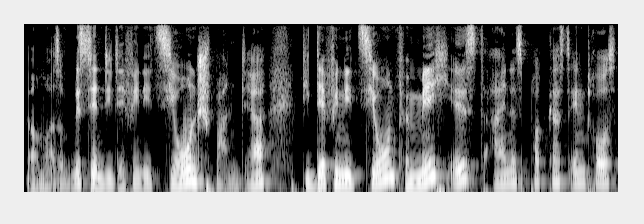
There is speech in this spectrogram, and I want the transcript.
Wenn man mal so ein bisschen die Definition spannt, ja. Die Definition für mich ist eines Podcast-Intros,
